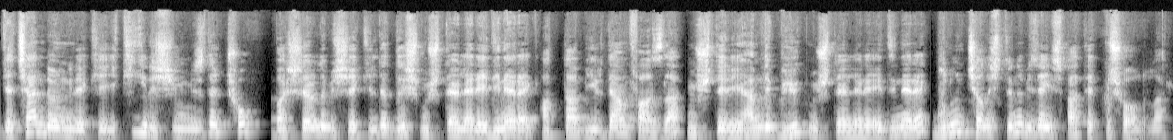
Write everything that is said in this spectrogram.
geçen döngüdeki iki girişimimizde çok başarılı bir şekilde dış müşteriler edinerek hatta birden fazla müşteriyi hem de büyük müşterileri edinerek bunun çalıştığını bize ispat etmiş oldular.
